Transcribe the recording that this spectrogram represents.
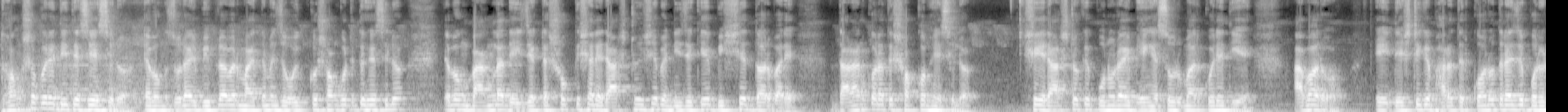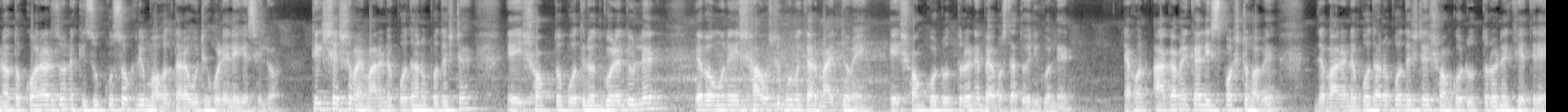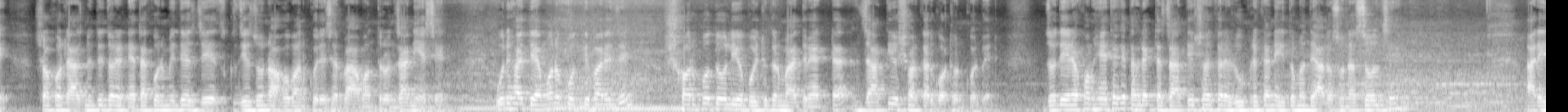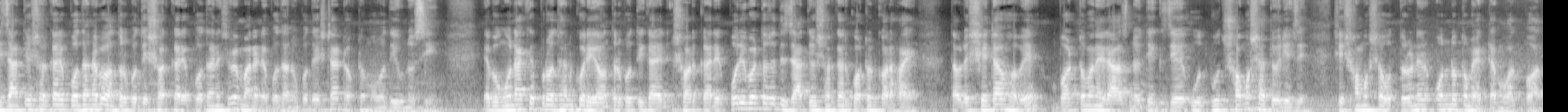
ধ্বংস করে দিতে চেয়েছিল এবং জুলাই বিপ্লবের মাধ্যমে যে ঐক্য সংগঠিত হয়েছিল এবং বাংলাদেশ যে একটা শক্তিশালী রাষ্ট্র হিসেবে নিজেকে বিশ্বের দরবারে দাঁড়ান করাতে সক্ষম হয়েছিল, সেই রাষ্ট্রকে পুনরায় ভেঙে চুরমার করে দিয়ে আবারও এই দেশটিকে ভারতের করদ রাজ্যে পরিণত করার জন্য কিছু কুচক্রি মহল তারা উঠে পড়ে লেগেছিল। ঠিক সে সময় মাননীয় প্রধান উপদেষ্টা এই শক্ত প্রতিরোধ গড়ে তুললেন এবং উনি সাহসী ভূমিকার মাধ্যমে এই সংকট উত্তরণের ব্যবস্থা তৈরি করলেন। এখন আগামীকাল স্পষ্ট হবে যে মাননীয় প্রধান উপদেষ্টা সংকট উত্তরণের ক্ষেত্রে সকল রাজনৈতিক দলের নেতাকর্মীদের যে যে জন্য আহ্বান করেছেন বা আমন্ত্রণ জানিয়েছেন, উনি হয়তো এমনও করতে পারে যে সর্বদলীয় বৈঠকের মাধ্যমে একটা জাতীয় সরকার গঠন করবেন। যদি এরকম হয়ে থাকে তাহলে একটা জাতীয় সরকারের রূপরেখা নিয়ে ইতিমধ্যে আলোচনা চলছে। আর এই জাতীয় সরকারের প্রধান হবে অন্তর্বর্তী সরকারের প্রধান হিসেবে মাননীয় প্রধান উপদেষ্টা ডক্টর মোহাম্মদ ইউনুসি। এবং ওনাকে প্রধান করে অন্তর্বর্তীকালীন সরকারের পরিবর্তে যদি জাতীয় সরকার গঠন করা হয়, তাহলে সেটাও হবে বর্তমানে রাজনৈতিক যে উদ্ভূত সমস্যা তৈরি হয়েছে, সেই সমস্যা উত্তরণের অন্যতম একটা মত পথ।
